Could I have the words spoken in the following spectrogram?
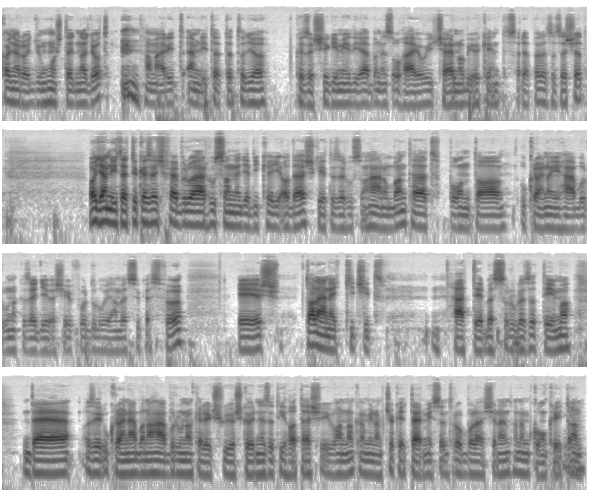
Kanyarodjunk most egy nagyot, ha már itt említetted, hogy a közösségi médiában ez Ohio-i Csernobilként szerepel ez az eset. Ahogy említettük, ez egy február 24-i adás 2023-ban, tehát pont a ukrajnai háborúnak az egyéves évfordulóján veszük ezt föl, és talán egy kicsit háttérbe szorul ez a téma, de azért Ukrajnában a háborúnak elég súlyos környezeti hatásai vannak, ami nem csak egy természetrobbolás jelent, hanem konkrétan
